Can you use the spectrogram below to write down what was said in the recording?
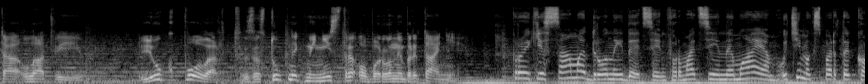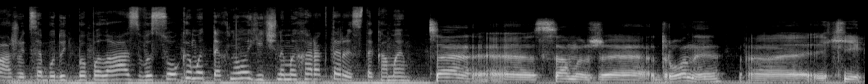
та Латвією. Люк Полард, заступник міністра оборони Британії. Про які саме дрони йдеться, інформації немає. Утім, експерти кажуть, це будуть БПЛА з високими технологічними характеристиками. Це е, саме вже дрони, е, які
